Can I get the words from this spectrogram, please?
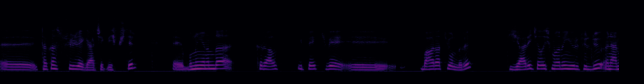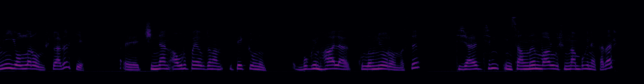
e, takas usulüyle gerçekleşmiştir. E, bunun yanında kral, ipek ve e, baharat yolları ticari çalışmaların yürütüldüğü önemli yollar olmuşlardır ki e, Çin'den Avrupa'ya uzanan ipek yolunun bugün hala kullanılıyor olması ticaretin insanlığın varoluşundan bugüne kadar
